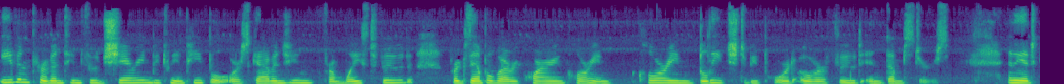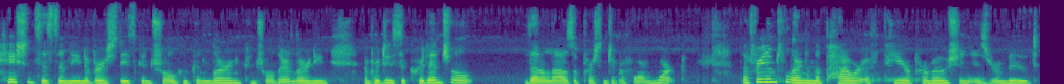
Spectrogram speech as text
even preventing food sharing between people or scavenging from waste food, for example, by requiring chlorine, chlorine bleach to be poured over food in dumpsters. In the education system, the universities control who can learn, control their learning, and produce a credential that allows a person to perform work. The freedom to learn and the power of peer promotion is removed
